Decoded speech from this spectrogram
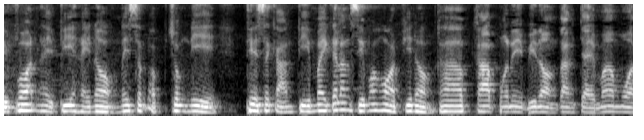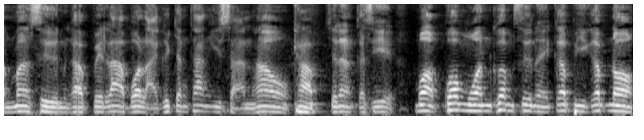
วยพรให้พี่ให้น้องในสำหรับช่วงนี้ เทศกาลปีใหม่กำลังสิมาฮอดพี่น้องครับครับวันนี้พี่น้องตั้งใจมามวนมาซืนครับเวลาบ่หลายคือจังทางอีสานเฮาครับฉะนั้นก็สิมอบความมวลความซืนให้กับพี่กับน้อง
